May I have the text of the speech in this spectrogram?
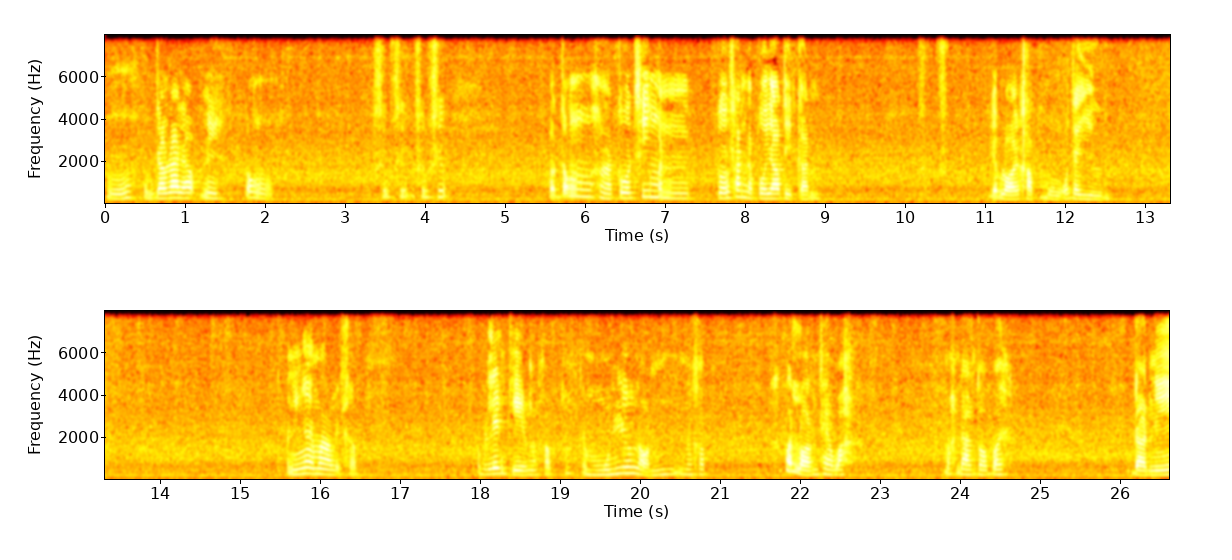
หมูผมจำได้แล้วนี่ต้องซิบซิบซิบซิบเราต้องหาตัวที่มันตัวสั้นกับตัวยาวติดกัน เรียบร้อยครับ หมูก็จะยืน อันนี้ง่ายมากเลยครับ เอาไปเล่นเกมนะครับ แต่มูนี่หลอนนะครับคือว่าหลอนแท้วะมาด่านต่อไป ด่านนี้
